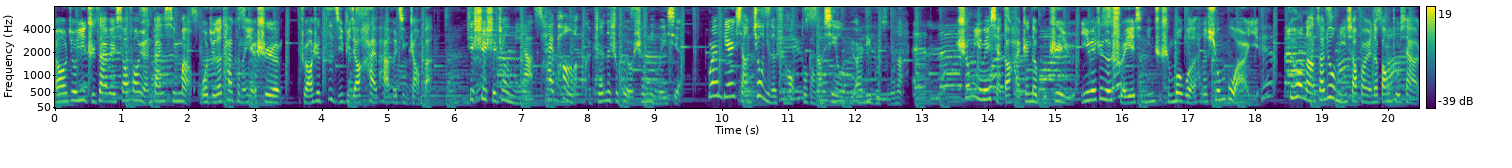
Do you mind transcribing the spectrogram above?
然后就一直在为消防员担心嘛。我觉得他可能也是，主要是自己比较害怕和紧张吧。这事实证明啊，太胖了可真的是会有生命危险，不然别人想救你的时候都感到心有余而力不足呢。生命危险倒还真的不至于，因为这个水也仅仅只是没过了他的胸部而已。最后呢，在六名消防员的帮助下，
